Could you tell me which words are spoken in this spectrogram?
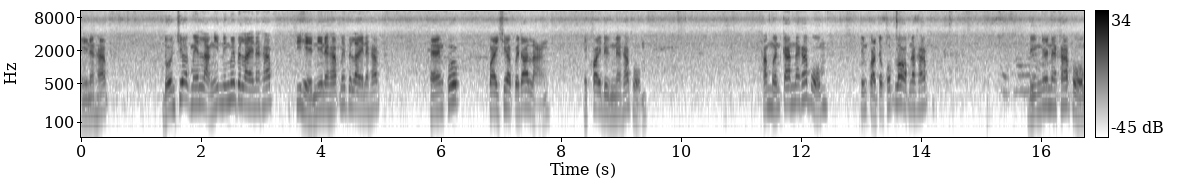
นี่นะครับ โดนเชือกเมนหลังนิดนึงไม่เป็นไรนะครับ ที่เห็นนี่นะครับ ไม่เป็นไรนะครับ แทงปุ๊บไขว้เชือกไปด้านหลัง ค่อยดึงนะครับผมทำเหมือนกันนะครับผม จนกว่าจะครบรอบนะครับ ดึงด้วยนะครับผม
